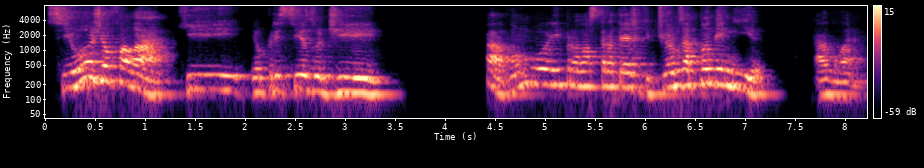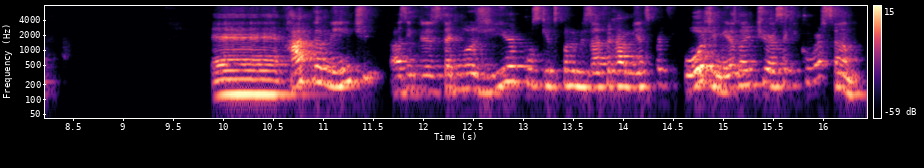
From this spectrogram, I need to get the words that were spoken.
se hoje eu falar que eu preciso de. Ah, vamos ir para a nossa estratégia aqui. Tivemos a pandemia agora. É, rapidamente, as empresas de tecnologia conseguiram disponibilizar ferramentas para que hoje mesmo a gente estivesse aqui conversando.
